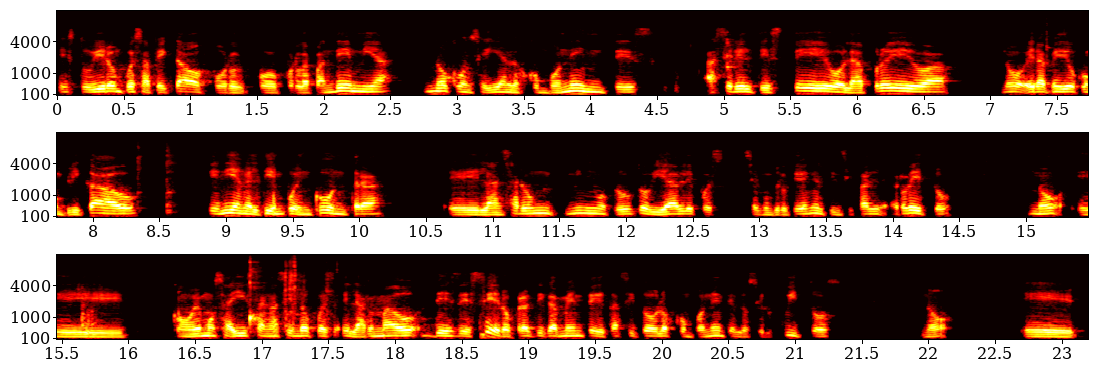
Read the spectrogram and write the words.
estuvieron pues afectados por, por, la pandemia, no conseguían los componentes, hacer el testeo, la prueba, ¿no? Era medio complicado, tenían el tiempo en contra, eh, lanzar un mínimo producto viable pues se convirtió en el principal reto, ¿no? Eh, como vemos ahí, están haciendo pues el armado desde cero prácticamente de casi todos los componentes, los circuitos, ¿no? Eh,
